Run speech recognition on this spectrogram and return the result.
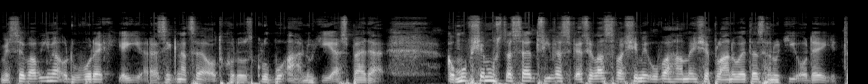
My se bavíme o důvodech její rezignace a odchodu z klubu a hnutí SPD. Komu všemu jste se dříve svěřila s vašimi úvahami, že plánujete z hnutí odejít?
